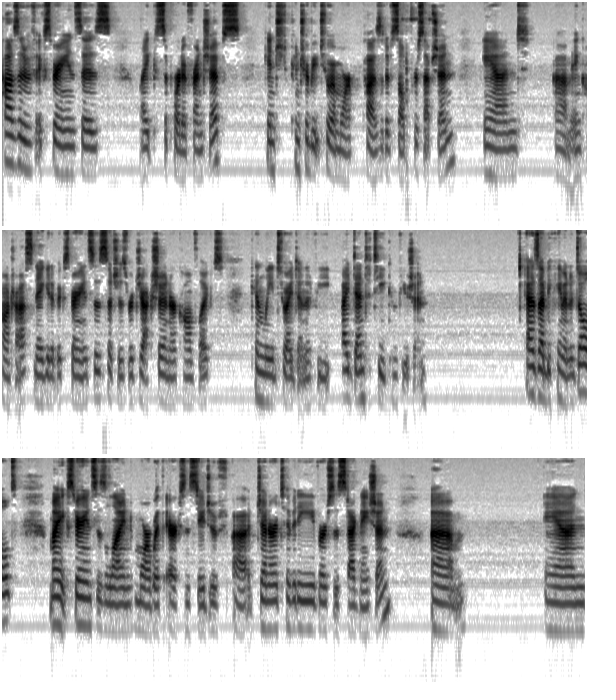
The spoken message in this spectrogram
positive experiences like supportive friendships can contribute to a more positive self perception, and um, in contrast, negative experiences such as rejection or conflict can lead to identity, identity confusion. As I became an adult, my experiences aligned more with Erikson's stage of uh, generativity versus stagnation. Um, and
